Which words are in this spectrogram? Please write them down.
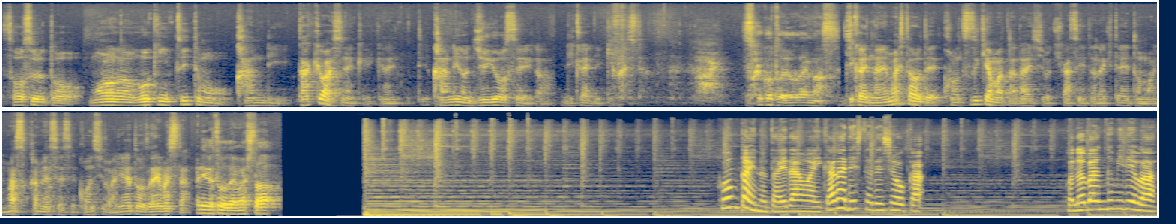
そうすると物の動きについても管理だけはしなきゃいけないっていう管理の重要性が理解できました。はい。そういうことでございます。時間になりましたのでこの続きはまた来週お聞かせいただきたいと思います。神谷先生今週はありがとうございました。ありがとうございました。今回の対談はいかがでしたでしょうか？この番組では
